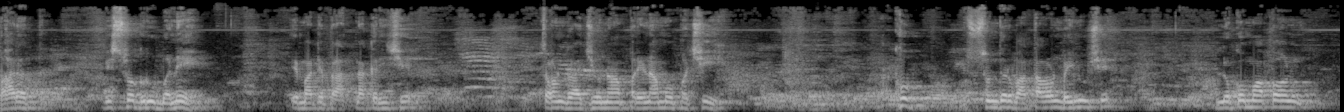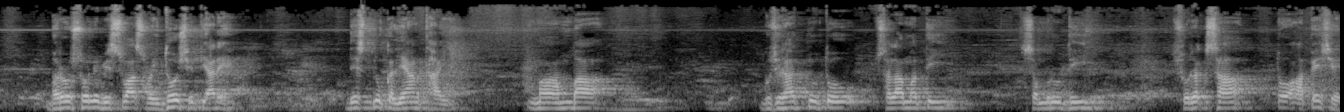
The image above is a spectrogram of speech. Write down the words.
ભારત વિશ્વગુરુ બને એ માટે પ્રાર્થના કરી છે. ત્રણ રાજ્યોના પરિણામો પછી ખૂબ સુંદર વાતાવરણ બન્યું છે. લોકોમાં પણ ભરોસો અને વિશ્વાસ વધ્યો છે ત્યારે દેશનું કલ્યાણ થાય. મા અંબા, ગુજરાતનું તો સલામતી, સમૃદ્ધિ, સુરક્ષા તો આપે છે.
